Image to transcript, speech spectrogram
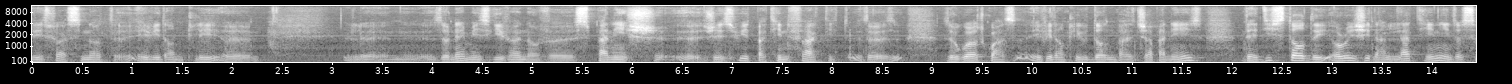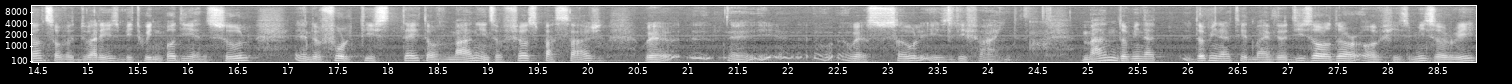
this was not uh, evidently, uh, the name is given of a Spanish uh, Jesuit, but in fact it, the, the work was evidently done by Japanese. They distort the original Latin in the sense of a dualism between body and soul and the faulty state of man in the first passage where, uh, where soul is defined. Man, dominat, dominated by the disorder of his misery,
